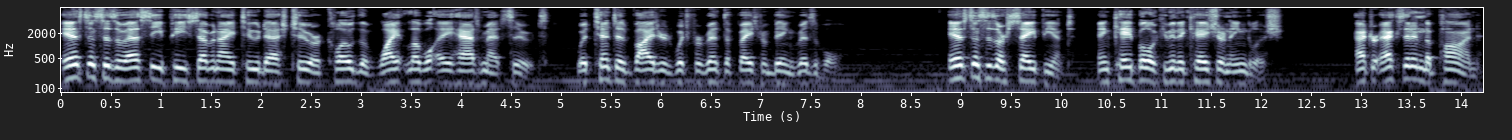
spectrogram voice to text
Instances of SCP-792-2 are clothed in white Level A hazmat suits, with tinted visors which prevent the face from being visible. Instances are sapient, and capable of communication in English. After exiting the pond,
